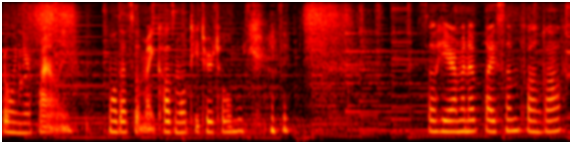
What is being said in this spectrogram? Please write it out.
for when you're filing. Well, that's what my Cosmo teacher told me. so here I'm going to apply some Fung Off.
